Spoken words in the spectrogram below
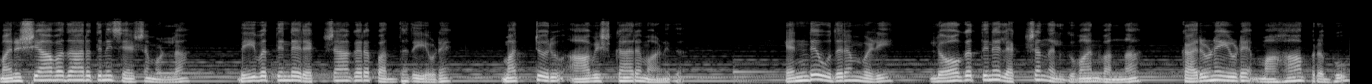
മനുഷ്യാവതാരത്തിന് ശേഷമുള്ള ദൈവത്തിന്റെ രക്ഷാകര പദ്ധതിയുടെ മറ്റൊരു ആവിഷ്കാരമാണിത്. എന്റെ ഉദരം വഴി ലോകത്തിന് ലക്ഷ്യം നൽകുവാൻ വന്ന കരുണയുടെ മഹാപ്രഭു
